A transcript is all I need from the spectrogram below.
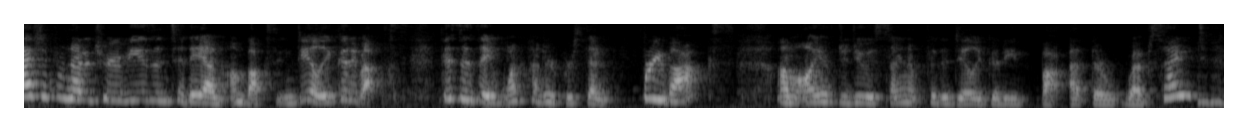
Asheli from Not a Tree Reviews, and today I'm unboxing Daily Goodie Box. This is a 100% free box. Um, all you have to do is sign up for the Daily Goodie box at their website, mm -hmm.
